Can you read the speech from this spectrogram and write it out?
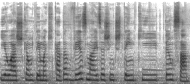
e eu acho que é um tema que cada vez mais a gente tem que pensar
